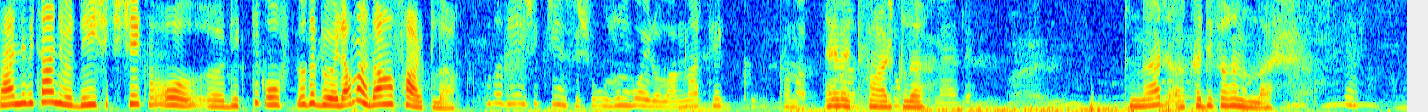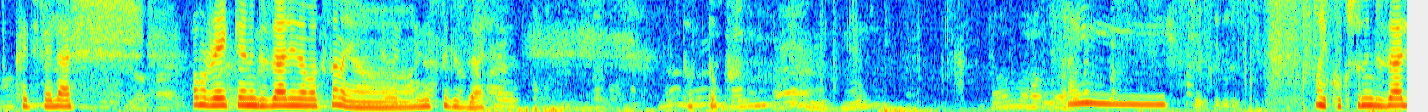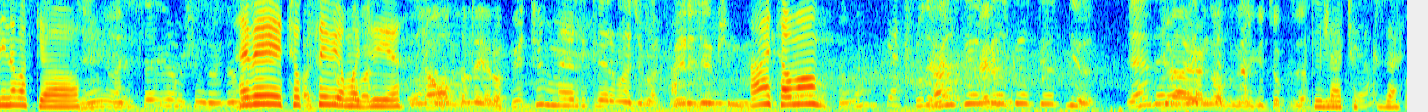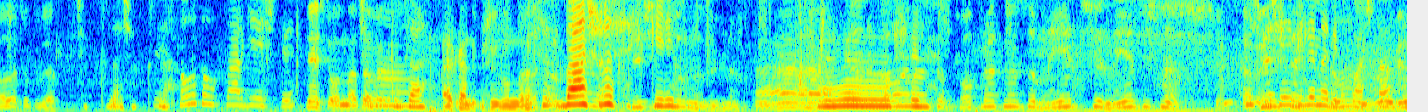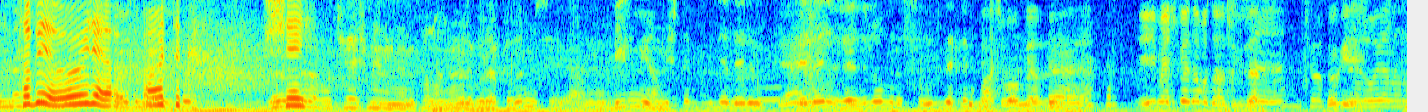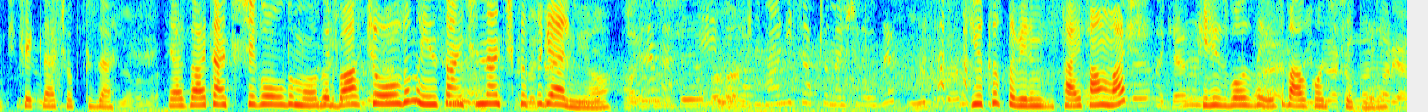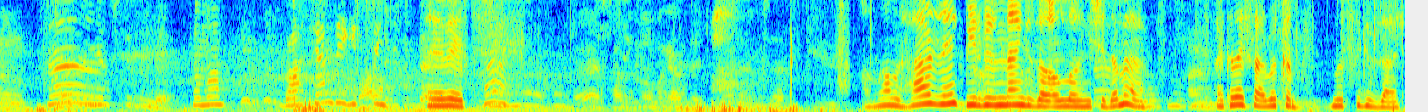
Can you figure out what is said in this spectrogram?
Ben de bir tane böyle değişik çiçek o e, diktik. O, o da böyle ama daha farklı. Bu da değişik cinsi şu uzun boylu olanlar tek kanat. Evet, Bunlar farklı. Çok katmerli. Bunlar e, kadife hanımlar. Kadifeler. Ama renklerinin güzelliğine baksana ya. Nasıl güzel. Top top. Ay. Ay kokusunun güzelliğine bak ya. Yenge acı seviyormuşum duydum. Evet çok seviyorum acıyı. Kahvaltıda bile yer o. Bütün verdiklerim acı bak. Vereceğim şimdi. Ha tamam. Bu da yok yok yok yok yok diyor. Evde Gül yok. hayran kaldım yani. Gül çok güzel. Güller çok güzel. Vallahi çok güzel. Çok güzel çok güzel. Salatalıklar geçti. Geçti onlar tabii. Güzel. Erken dikmişiz onları. Siz- Ben şurada şey- geleyim. Kırmızı gülüm. Ha. Yani hava şöyle. nasıl, toprak nasıl, ne yetişir, ne yetişmez. Hiçbir şey bilemedik başta. Tabii öyle artık şey Şey. O çeşmenin önü falan öyle bırakılır mı size? Yani bilmiyorum işte. Bir de dedim ederiz rezil oluruz şimdi dedim. Mahcup olmayalım. Yani. İyi meşgul edemezsiniz güzel. Çok, Çok iyi. çiçekler çok güzel. Güzel vallahi. Ya zaten çiçek oldu mu böyle bahçe oldu mu insan içinden çıkası gelmiyor. Öyle mi? İyi bakalım hangi çapta meşhur olacağız? YouTube'da benim sayfam var. Filiz Bozdevici balkon çiçekleri. Var yani onun. kendim yetiştirdim de. Tamam. Bahçem de gitsin. Evet. Allah'ım her renk birbirinden güzel Allah'ın işi değil mi? Arkadaşlar bakın nasıl güzel.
